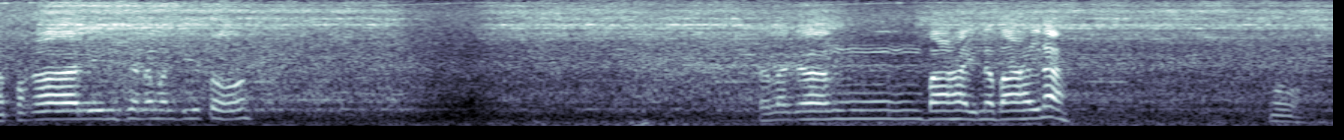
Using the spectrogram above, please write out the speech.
Napakalinis na naman dito. Oh. Talagang bahay na bahay na. Oh.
